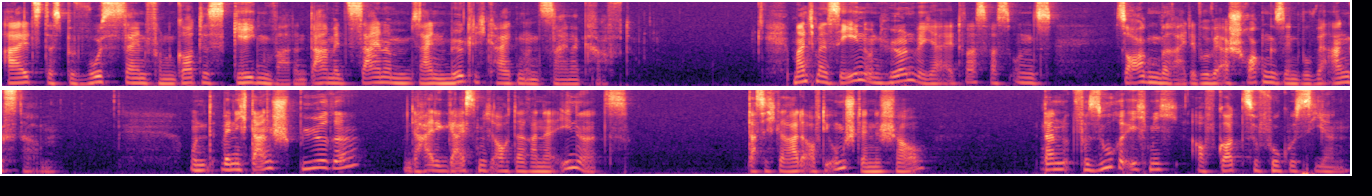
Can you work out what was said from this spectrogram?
als das Bewusstsein von Gottes Gegenwart und damit seiner, seinen Möglichkeiten und seiner Kraft. Manchmal sehen und hören wir ja etwas, was uns Sorgen bereitet, wo wir erschrocken sind, wo wir Angst haben. Und wenn ich dann spüre, und der Heilige Geist mich auch daran erinnert, dass ich gerade auf die Umstände schaue, dann versuche ich mich auf Gott zu fokussieren.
